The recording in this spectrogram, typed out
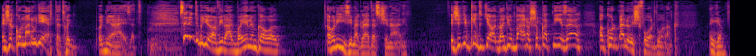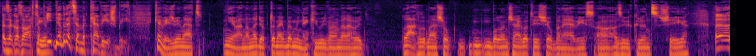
És akkor már úgy érted, hogy, hogy mi a helyzet. Szerintem egy olyan világban élünk, ahol, ahol easy meg lehet ezt csinálni. És egyébként, hogyha a nagyobb városokat nézel, akkor elő is fordulnak Igen. ezek az arcok. Igen. Itt Debrecenben kevésbé. Kevésbé, mert nyilván a nagyobb tömegben mindenki úgy van vele, hogy látod már sok bolondságot, és jobban elvész az ő különbsége. Uh,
